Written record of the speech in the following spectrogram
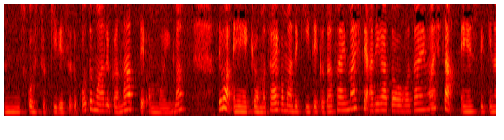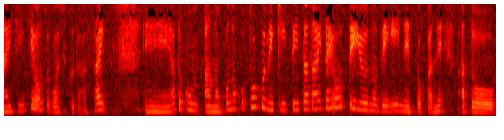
うん、少しすっきりすることもあるかなって思います。では、えー、今日も最後まで聞いてくださいましてありがとうございました、えー、素敵な一日をお過ごしください、えー、あとこあのこのトークね聞いていただいたよっていうのでいいねとかねあと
